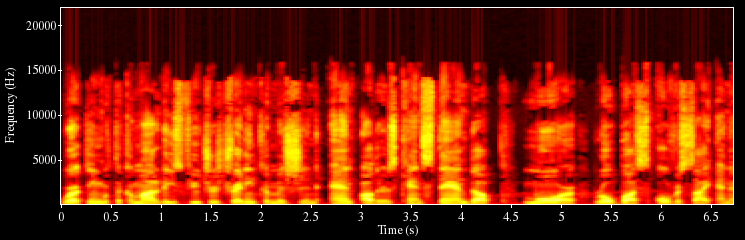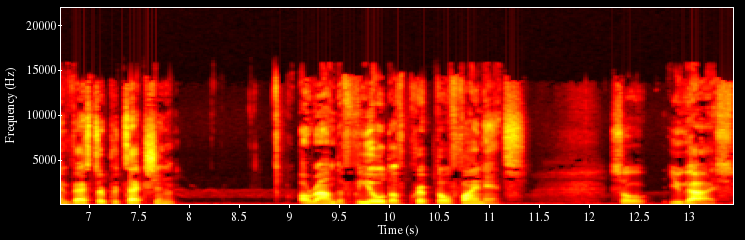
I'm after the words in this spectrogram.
working with the Commodities Futures Trading Commission and others, can stand up more robust oversight and investor protection around the field of crypto finance. So, you guys,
